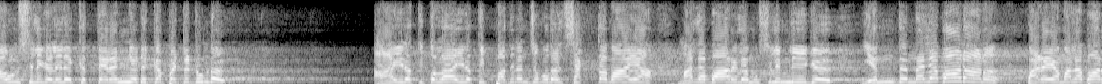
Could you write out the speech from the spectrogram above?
കൗൺസിലുകളിലേക്ക് തെരഞ്ഞെടുക്കപ്പെട്ടിട്ടുണ്ട്. ആയിരത്തി തൊള്ളായിരത്തി പതിനഞ്ച് മുതൽ ശക്തമായ മലബാറിലെ മുസ്ലിം ലീഗ് എന്ത് നിലപാടാണ് പഴയ മലബാർ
